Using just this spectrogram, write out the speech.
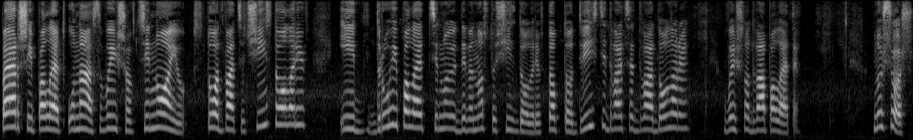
Перший палет у нас вийшов ціною 126 доларів, і другий палет ціною 96 доларів. Тобто 222 долари вийшло два палети. Ну що ж,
